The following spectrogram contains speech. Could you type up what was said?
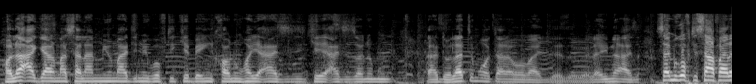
حالا اگر مثلا میومدی می‌گفتی که به این خانم های عزیزی که عزیزانمون در دولت محترم آمده اینو از مثلا می‌گفتی سفر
